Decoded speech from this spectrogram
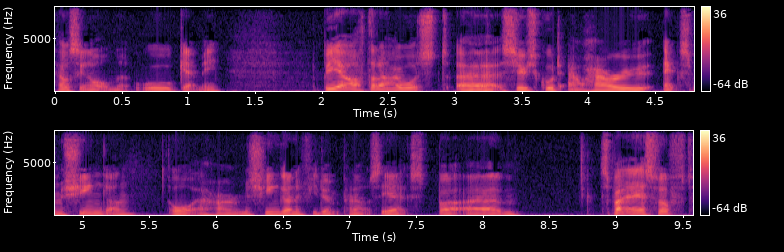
Hellsing Ultimate will get me. But yeah, after that, I watched uh, a series called Aoharu X Machine Gun, or Aoharu Machine Gun if you don't pronounce the X. But um, it's about airsoft.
